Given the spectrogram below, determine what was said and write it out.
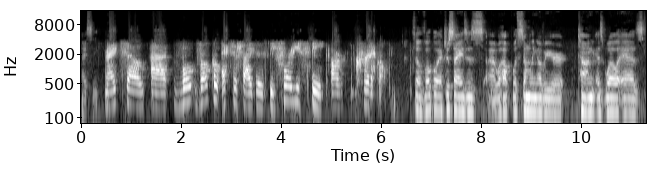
I see. Right? So, uh, vo- vocal exercises before you speak are critical. So vocal exercises uh, will help with stumbling over your tongue as well as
